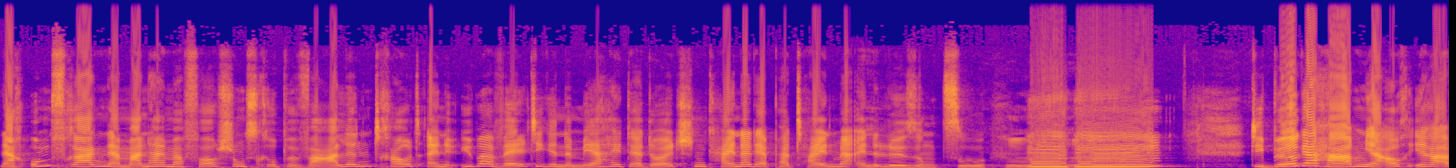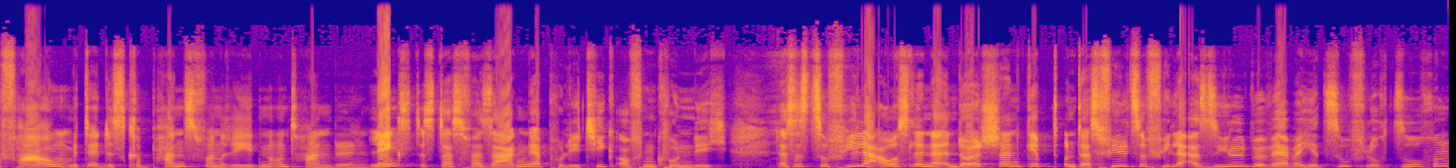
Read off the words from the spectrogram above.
Nach Umfragen der Mannheimer Forschungsgruppe Wahlen traut eine überwältigende Mehrheit der Deutschen keiner der Parteien mehr eine Lösung zu. Mhm. Die Bürger haben ja auch ihre Erfahrung mit der Diskrepanz von Reden und Handeln. Längst ist das Versagen der Politik offenkundig. Dass es zu viele Ausländer in Deutschland gibt und dass viel zu viele Asylbewerber hier Zuflucht suchen,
